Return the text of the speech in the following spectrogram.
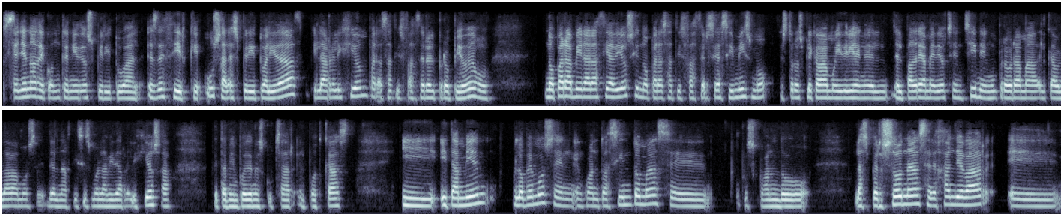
se llena de contenido espiritual, es decir, que usa la espiritualidad y la religión para satisfacer el propio ego, no para mirar hacia Dios, sino para satisfacerse a sí mismo. Esto lo explicaba muy bien el, padre Amedeo Cencini en un programa del que hablábamos eh, del narcisismo en la vida religiosa, que también pueden escuchar el podcast. Y, también lo vemos en, en, cuanto a síntomas, eh, pues cuando las personas se dejan llevar eh,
